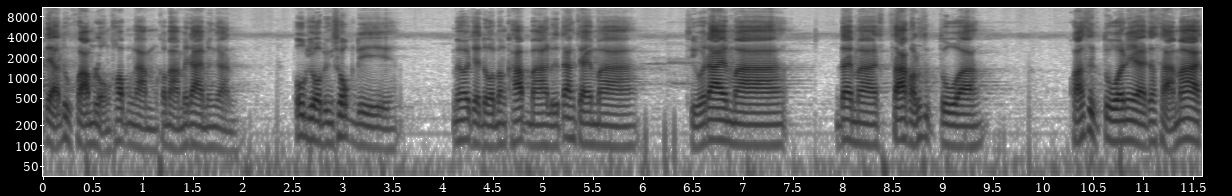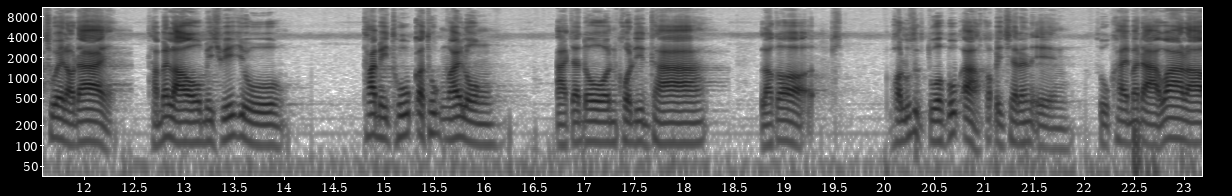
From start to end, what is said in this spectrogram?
แต่ถูกความหลงครอบงำเขามาไม่ได้เหมือนกัน พวกโยมเป็นโชคดี ไม่ว่าจะโดนบังคับมาหรือตั้งใจมา ถือว่าได้มาได้มาสร้างความรู้สึกตัว ความรู้สึกตัวเนี่ยจะสามารถช่วยเราได้ทำให้เรามีชีวิตอยู่ ถ้ามีทุกข์ก็ทุกข์น้อยลง อาจจะโดนคนดินทา แล้วก็ พอรู้สึกตัวปุ๊บอะก็เป็นเช่นนั้นเองสู่ใครมาด่าว่าเรา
